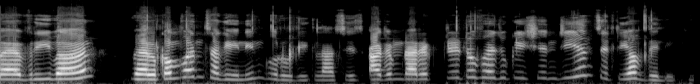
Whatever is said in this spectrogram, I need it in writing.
everyone. Welcome once again in Guruji classes आज हम Directorate of Education GN city of Delhi की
